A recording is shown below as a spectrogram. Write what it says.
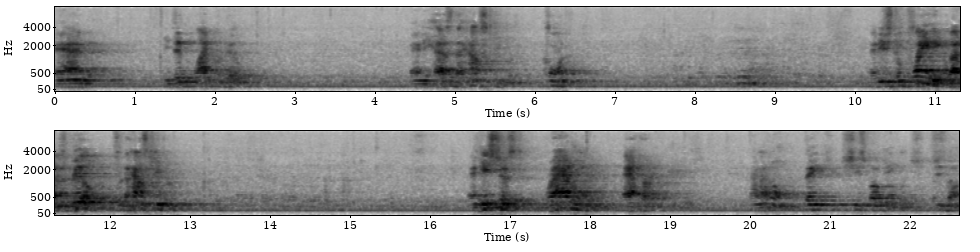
And he didn't like the bill. And he has the housekeeper cornered. And he's complaining about his bill to the housekeeper. And he's just rattling at her. And I don't think she spoke English. She's going,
